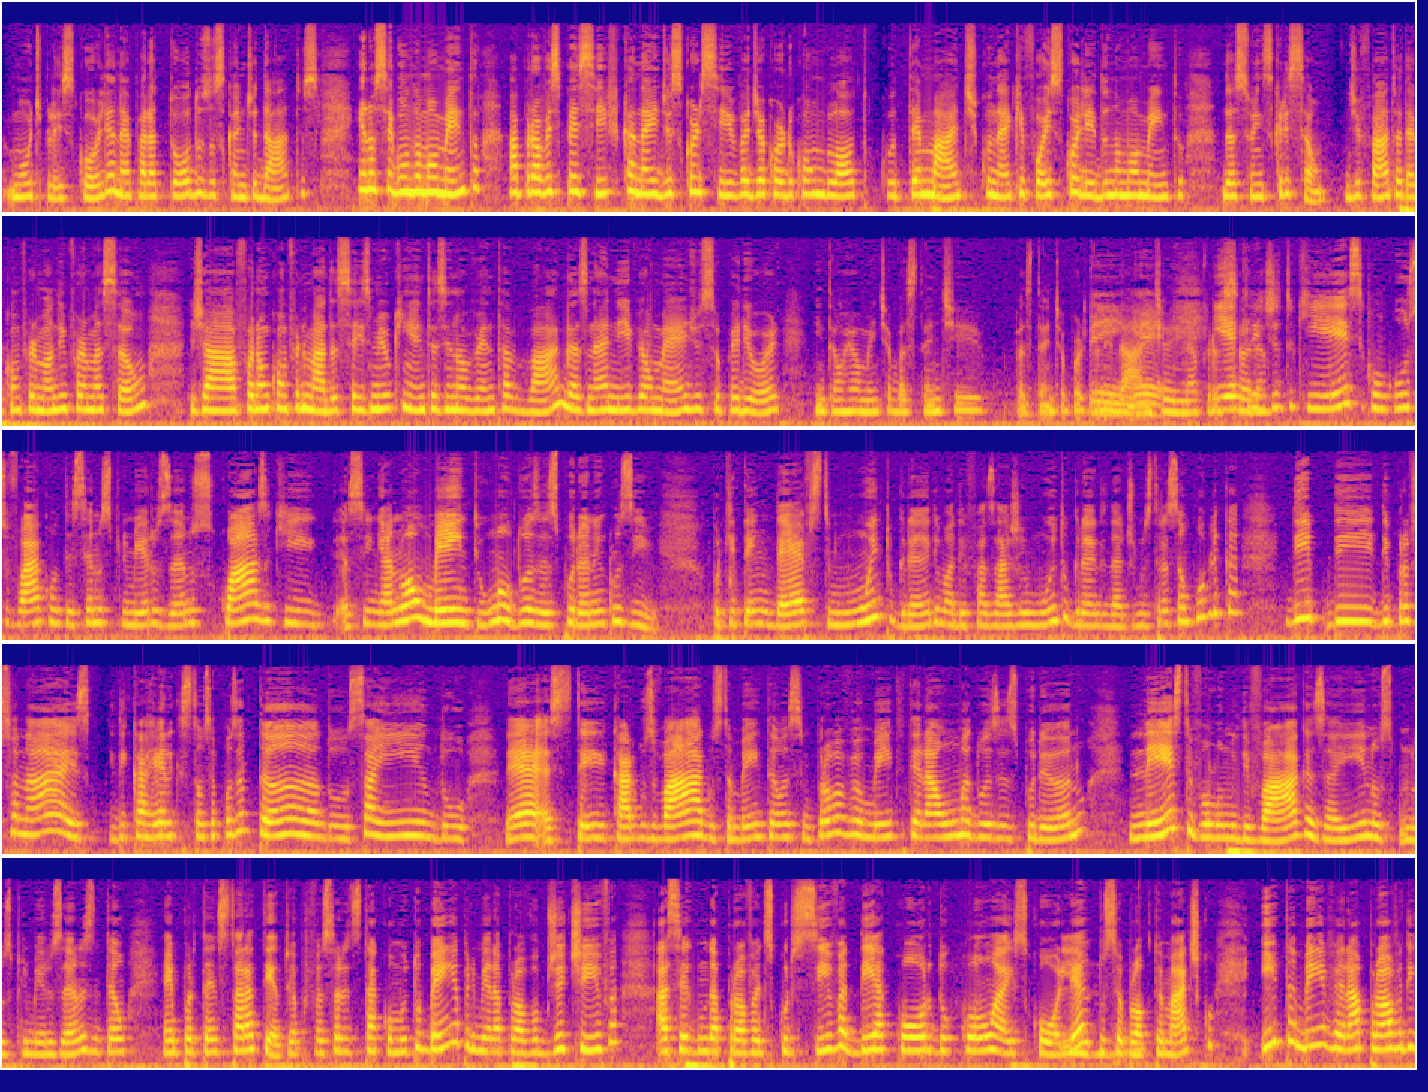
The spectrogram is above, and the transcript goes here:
múltipla escolha, né, para todos os candidatos. E no segundo momento, a prova específica, né, e discursiva de acordo com o bloco temático, né, que foi escolhido no momento da sua inscrição. De fato, até confirmando informação, já foram confirmadas 6.590 vagas, né, nível médio e superior. Então, realmente é bastante bastante oportunidade Bem, é. aí, né, professora? E acredito que esse concurso vai acontecer nos primeiros anos, quase que, assim, anualmente, uma ou duas vezes por ano, inclusive porque tem um déficit muito grande, uma defasagem muito grande da administração pública de, de, de profissionais de carreira que estão se aposentando, saindo, né? Tem cargos vagos também, então, assim, provavelmente terá uma, duas vezes por ano neste volume de vagas aí nos, nos primeiros anos, então é importante estar atento. E a professora destacou muito bem a primeira prova objetiva, a segunda prova discursiva, de acordo com a escolha uhum. do seu bloco temático, e também haverá a prova de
